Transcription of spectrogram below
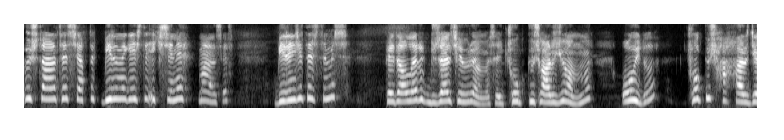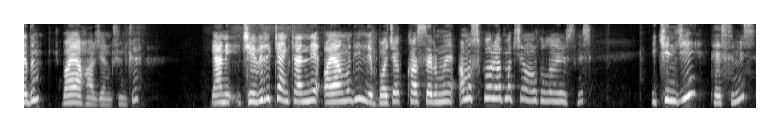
üç tane test yaptık. Birini geçti ikisini maalesef. Birinci testimiz pedalları güzel çeviriyor. Mesela çok güç harcıyor mu? Oydu. Çok güç ha- harcadım. Bayağı harcadım çünkü. Yani çevirirken kendi ayağımı değil de bacak kaslarımı ama spor yapmak için onu kullanabilirsiniz. İkinci testimiz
